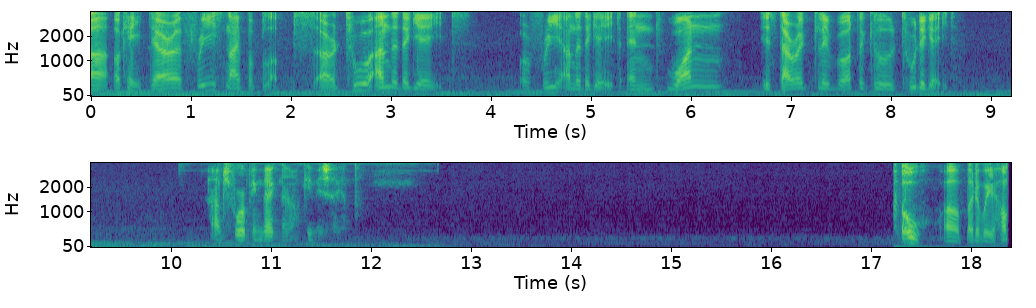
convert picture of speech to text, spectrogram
Uh, okay, there are three sniper blobs. or two under the gate, or three under the gate, and one is directly vertical to the gate. I'm just warping back now. Give me a second. Oh, uh, by the way, how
